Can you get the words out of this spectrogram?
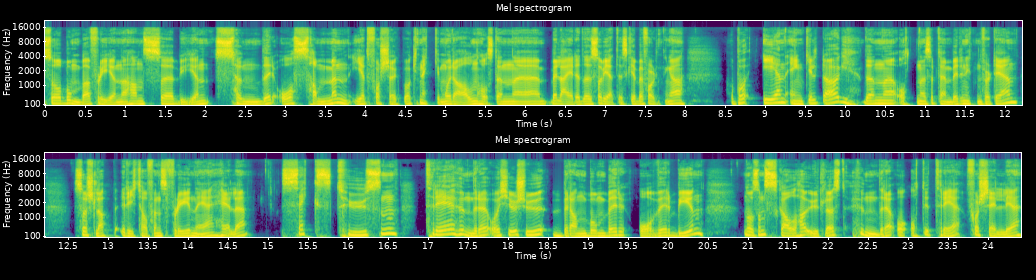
så bomba flyene hans eh, byen sønder og sammen i et forsøk på å knekke moralen hos den eh, beleirede sovjetiske befolkninga. Og på én enkelt dag, den 8. september 1941, så slapp Richthoffens fly ned hele 6327 brannbomber over byen. Noe som skal ha utløst 183 forskjellige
